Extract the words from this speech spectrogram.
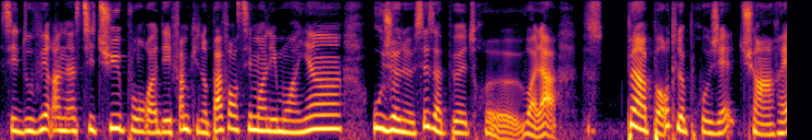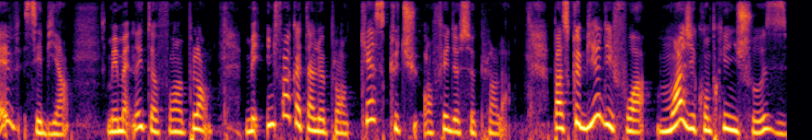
c'est d'ouvrir un institut pour euh, des femmes qui n'ont pas forcément les moyens, ou je ne sais, ça peut être, voilà, peu importe le projet, tu as un rêve, c'est bien. Mais maintenant, il te faut un plan. Mais une fois que tu as le plan, qu'est-ce que tu en fais de ce plan-là? Parce que bien des fois, moi, j'ai compris une chose.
